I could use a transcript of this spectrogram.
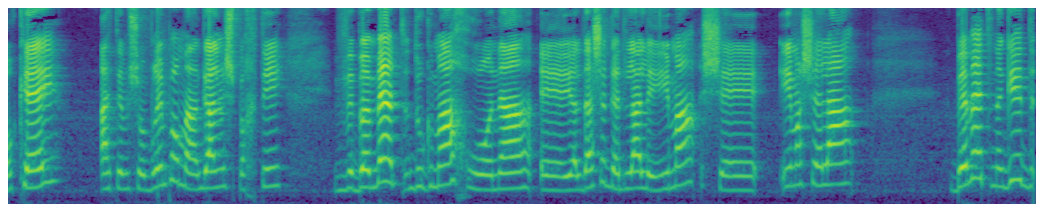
אוקיי? אתם שוברים פה מעגל משפחתי, ובאמת, דוגמה אחרונה, אה, ילדה שגדלה לאימא, שאימא שלה, באמת, נגיד,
